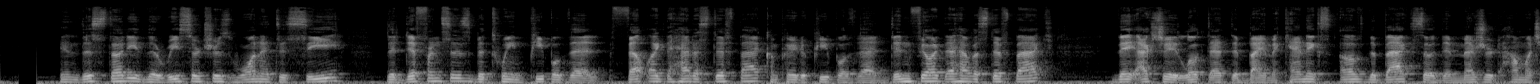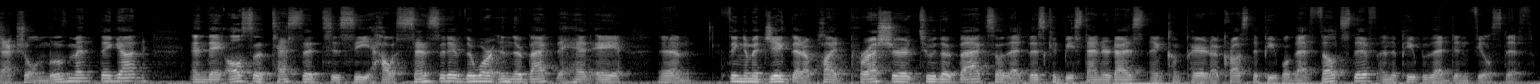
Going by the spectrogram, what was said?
In this study, the researchers wanted to see the differences between people that felt like they had a stiff back compared to people that didn't feel like they have a stiff back they actually looked at the biomechanics of the back, so they measured how much actual movement they got, and they also tested to see how sensitive they were in their back. They had a um, thingamajig that applied pressure to their back so that this could be standardized and compared across the people that felt stiff and the people that didn't feel stiff.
